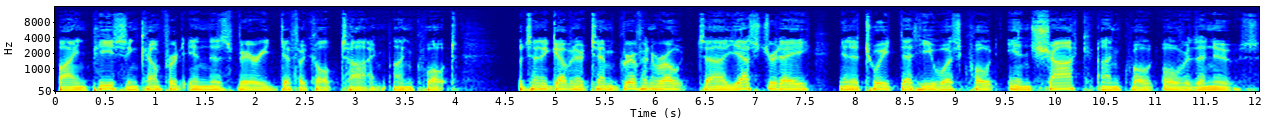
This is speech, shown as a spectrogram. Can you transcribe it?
find peace and comfort in this very difficult time. Unquote. Lieutenant Governor Tim Griffin wrote uh, yesterday in a tweet that he was, quote, in shock, unquote, over the news.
